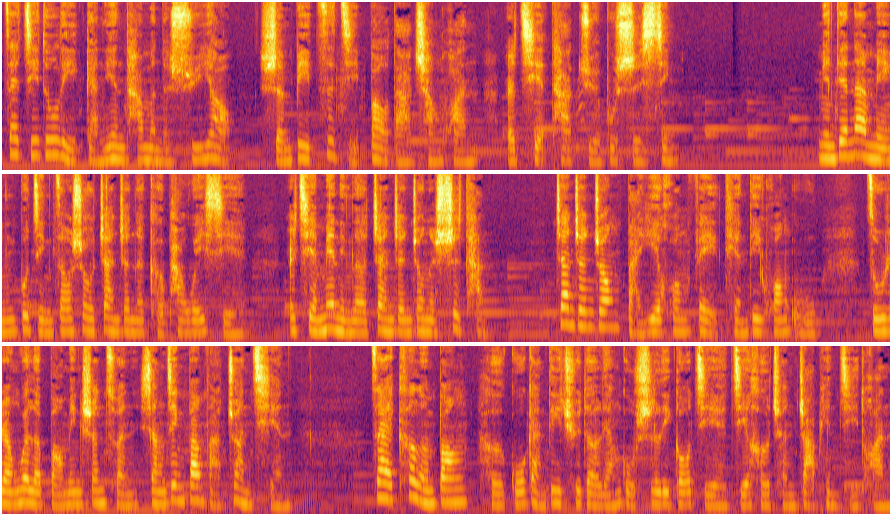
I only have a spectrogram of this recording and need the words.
在基督里感念他们的需要。神必自己报答偿还，而且他绝不失信。缅甸难民不仅遭受战争的可怕威胁，而且面临了战争中的试探。战争中百业荒废，田地荒芜，族人为了保命生存，想尽办法赚钱。在克伦邦和果敢地区的两股势力勾结，结合成诈骗集团。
